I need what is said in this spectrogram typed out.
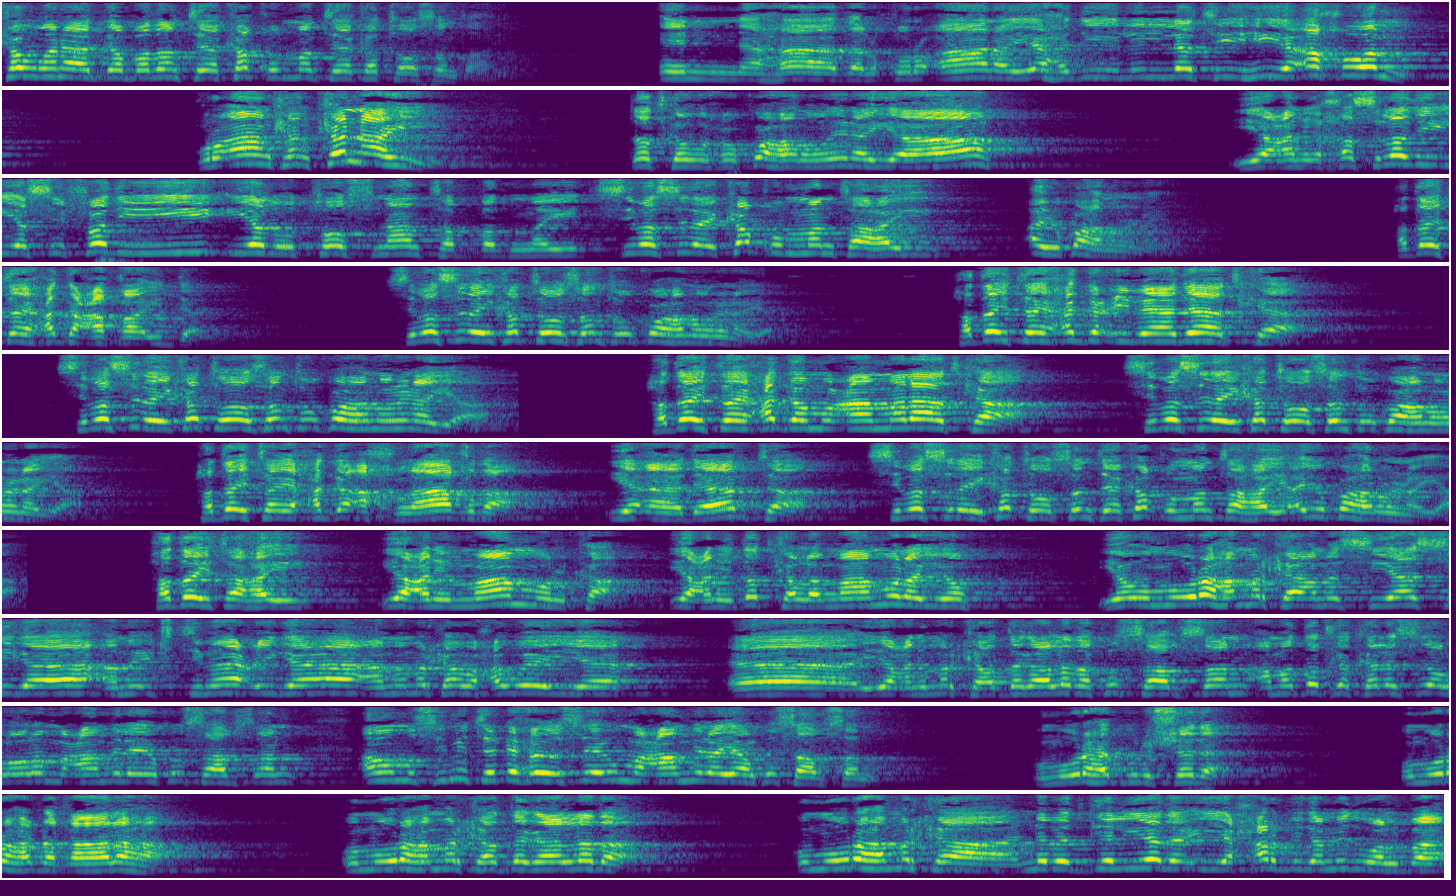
ka wanaagga badantae ka qumantae ka toosan tahay ina hada alqur'aana yahdii lilatii hiya aqwam qur'aankan kan ahi dadka wuxuu ku hanuuninayaa yacni khasladii iyo sifadii iyadu toosnaanta badnayd siba siday ka qumman tahay ayuu ku hanuuninaya hadday tahay xagga caqaa'idda siba siday ka toosantuu ku hanuuninaya hadday tahay xagga cibaadaadka siba siday ka toosantuu ku hanuuninaya hadday tahay xagga mucaamalaadka siba siday ka toosantuu ku hanuuninaya. Hadday tahay xagga akhlaaqda iyo aadaabta siba siday ka toosantae ka quman tahay ayuu ku hanuuninayaa hadday tahay yacni maamulka yacni dadka la maamulayo iyo umuuraha markaa ama siyaasiga ah ama ijtimaaciga ah ama markaa waxa weeye yacni markaa dagaallada ku saabsan ama dadka kale sida loola mucaamilayo ku saabsan ama muslimiinta dhexdooda siday u mucaamilayaan ku saabsan umuuraha bulshada umuuraha dhaqaalaha umuuraha markaa dagaallada umuuraha markaa nabadgelyada iyo xarbiga mid walba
